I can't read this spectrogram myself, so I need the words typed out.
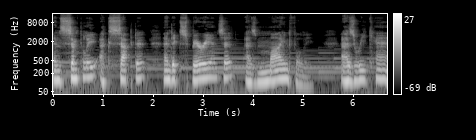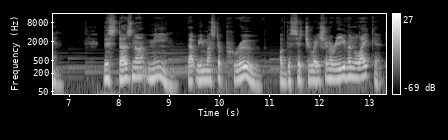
and simply accept it and experience it as mindfully as we can. This does not mean that we must approve of the situation or even like it,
